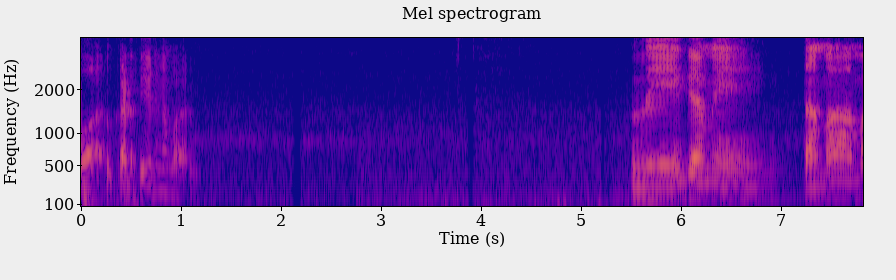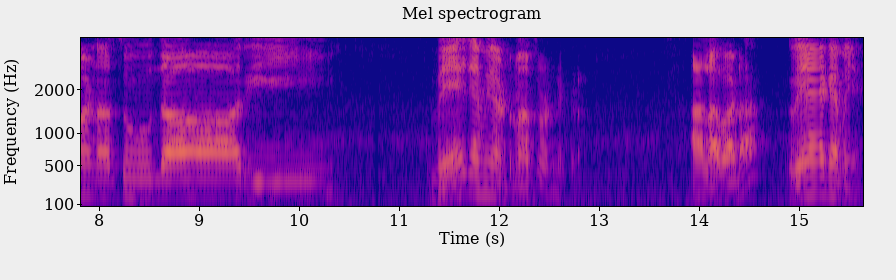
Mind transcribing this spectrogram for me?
వారు కడతీరిన వారు. వేగమే తమమణచూదారి వేగమే అంటున్నారు చూడండి ఇక్కడ. అలవడ వేగమే.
